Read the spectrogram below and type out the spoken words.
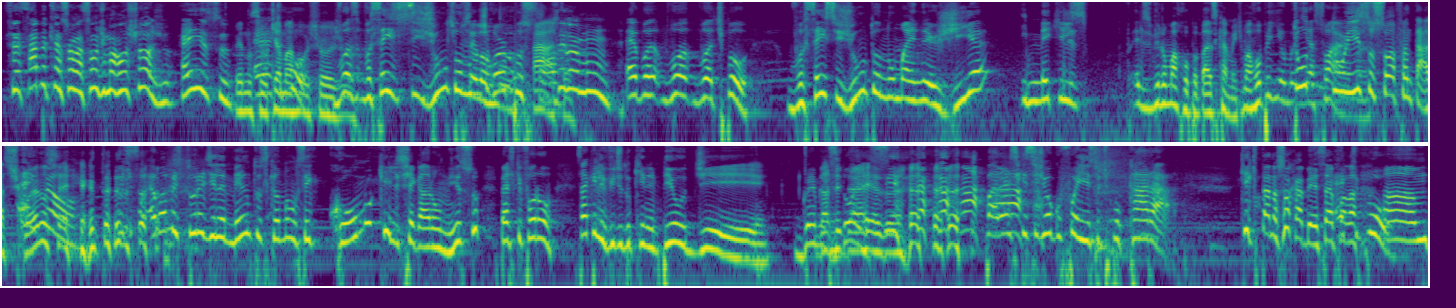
você sabe a transformação de Shoujo? É isso. Eu não sei o que é tipo, Shoujo. vo- Vocês se juntam num Sailor Moon. corpo só. Ah, tá. Sailor Moon. É, vo- vo- vo- tipo, vocês se juntam numa energia e meio que eles. Eles viram uma roupa, basicamente. Uma roupa e, e a sua Tudo arma. isso soa fantástico, eu não então. sei. Tipo, é uma mistura de elementos que eu não sei como que eles chegaram nisso. Parece que foram. Sabe aquele vídeo do Killing Peel de. Gremlins Das 2? ideias, né? Parece que esse jogo foi isso. Tipo, cara. O que que tá na sua cabeça? Aí fala, tipo- ahn,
